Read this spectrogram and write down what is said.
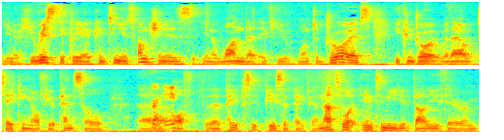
you know heuristically a continuous function is you know one that if you want to draw it you can draw it without taking off your pencil uh, right. off the paper, piece of paper. And that's what intermediate value theorem,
